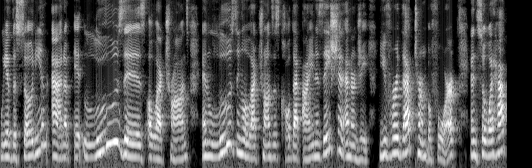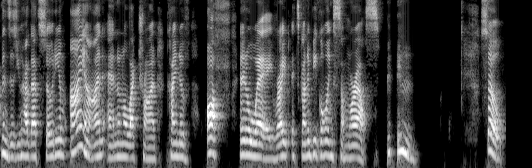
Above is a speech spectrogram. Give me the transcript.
we have the sodium atom. It loses electrons, and losing electrons is called that ionization energy. You've heard that term before. And so what happens is you have that sodium ion and an electron kind of off and away, right? It's going to be going somewhere else. so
